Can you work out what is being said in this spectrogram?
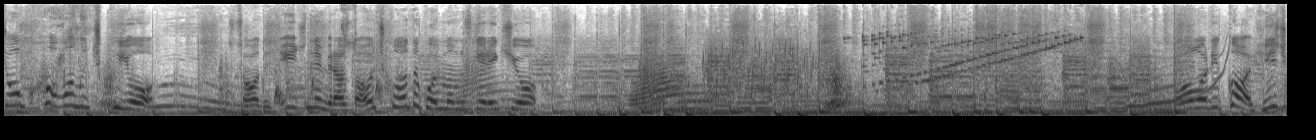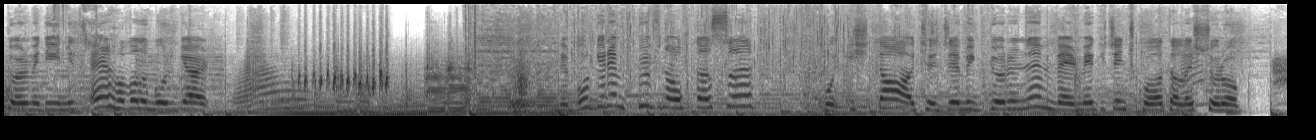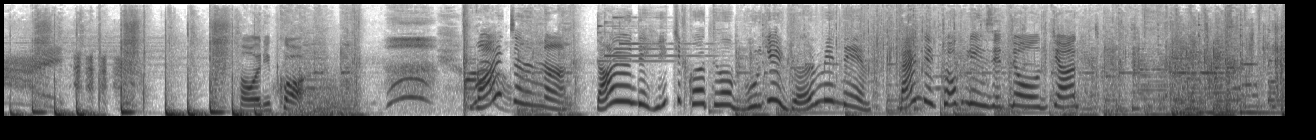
Çok havalı çıkıyor. Sadece içine biraz daha çikolata koymamız gerekiyor. Harika. Hiç görmediğiniz en havalı burger. Ve burgerin püf noktası bu iştah açıcı bir görünüm vermek için çikolatalı şurup. Harika. Vay canına. Daha önce hiç çikolatalı burger görmedim. Bence çok lezzetli olacak.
